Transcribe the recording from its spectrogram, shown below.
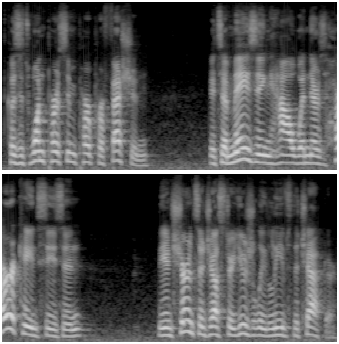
because it's one person per profession, it's amazing how when there's hurricane season, the insurance adjuster usually leaves the chapter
